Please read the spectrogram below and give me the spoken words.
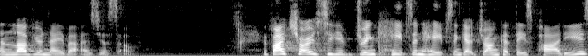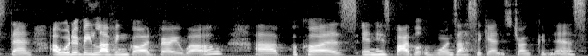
and love your neighbor as yourself. If I chose to drink heaps and heaps and get drunk at these parties, then I wouldn't be loving God very well uh, because in His Bible it warns us against drunkenness.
